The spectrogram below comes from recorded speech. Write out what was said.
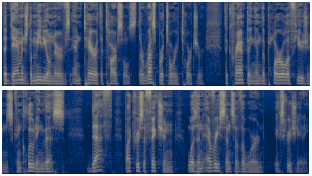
that damage the medial nerves and tear at the tarsals, the respiratory torture, the cramping, and the pleural effusions, concluding this death by crucifixion was, in every sense of the word, excruciating.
